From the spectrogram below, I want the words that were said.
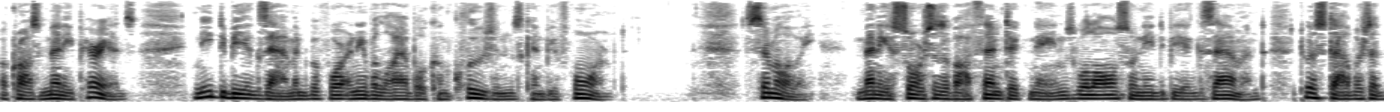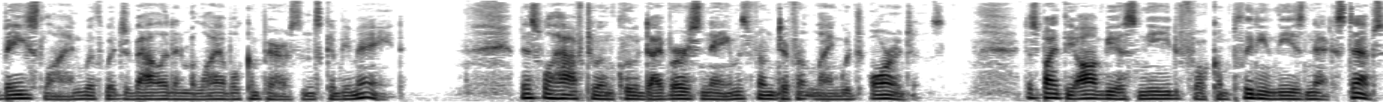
across many periods need to be examined before any reliable conclusions can be formed. Similarly, many sources of authentic names will also need to be examined to establish a baseline with which valid and reliable comparisons can be made. This will have to include diverse names from different language origins. Despite the obvious need for completing these next steps,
